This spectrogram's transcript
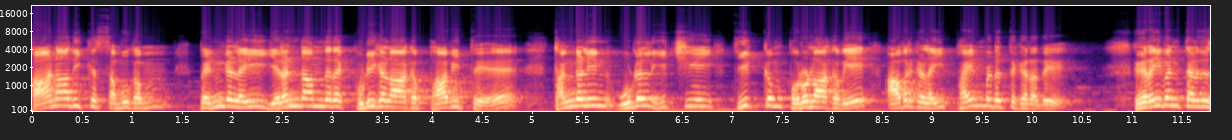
ஆணாதிக்க சமூகம் பெண்களை இரண்டாம் தர குடிகளாக பாவித்து தங்களின் உடல் இச்சையை தீர்க்கும் பொருளாகவே அவர்களை பயன்படுத்துகிறது. இறைவன் தனது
